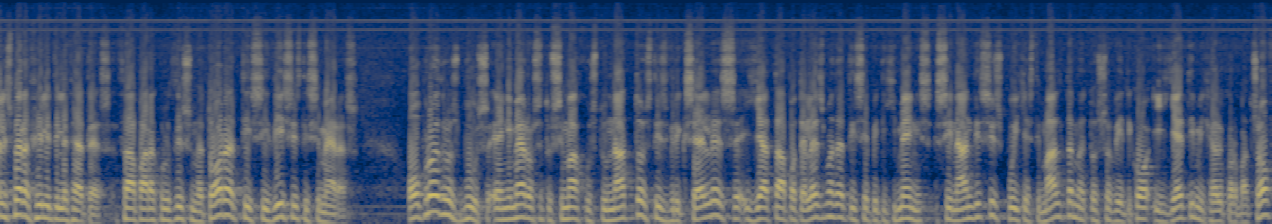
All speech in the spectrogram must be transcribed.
Καλησπέρα φίλοι τηλεθεατές. Θα παρακολουθήσουμε τώρα τις ειδήσεις της ημέρας. Ο πρόεδρος Μπούς ενημέρωσε τους συμμάχους του ΝΑΤΟ στις Βρυξέλλες για τα αποτελέσματα της επιτυχημένης συνάντησης που είχε στη Μάλτα με το σοβιετικό ηγέτη Μιχαήλ Κορμπατσόφ,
